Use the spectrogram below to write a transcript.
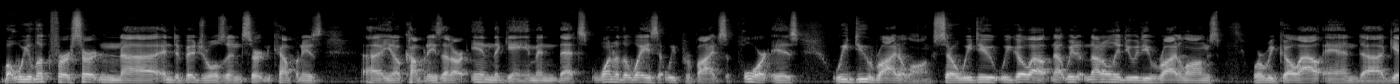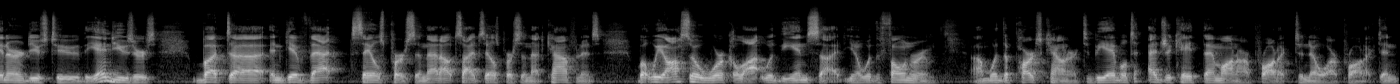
but we look for certain uh, individuals and certain companies uh, you know companies that are in the game and that's one of the ways that we provide support is we do ride alongs so we do we go out not we not only do we do ride alongs where we go out and uh, get introduced to the end users but uh, and give that salesperson that outside salesperson that confidence but we also work a lot with the inside you know with the phone room um, with the parts counter to be able to educate them on our product, to know our product. And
